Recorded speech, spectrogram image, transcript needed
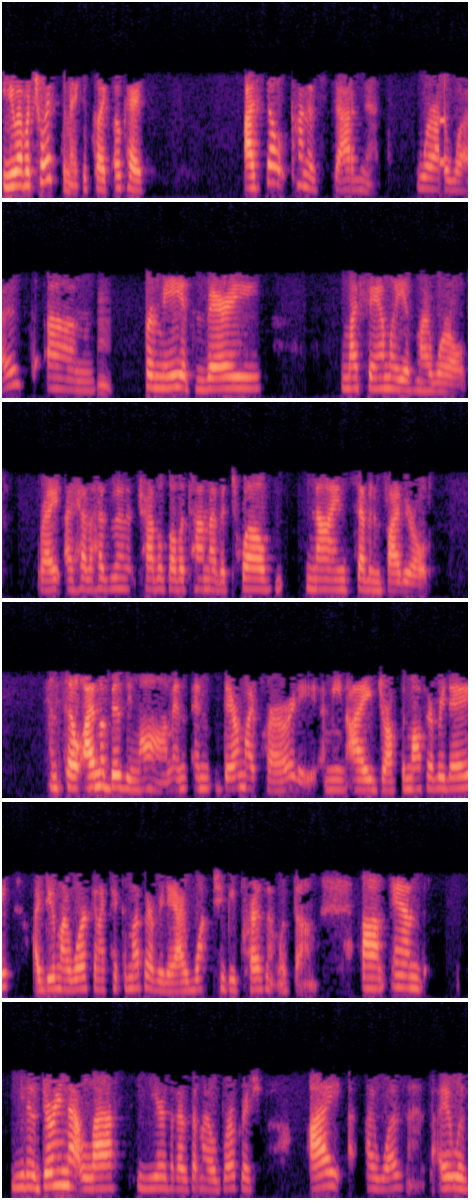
you have a choice to make. It's like, okay, I felt kind of stagnant where I was. Um, mm. For me, it's very my family is my world, right? I have a husband that travels all the time. I have a 12, 9, 7, and 5 year old. And so I'm a busy mom and, and they're my priority. I mean, I drop them off every day. I do my work and I pick them up every day. I want to be present with them. Um, and, you know, during that last year that I was at my old brokerage, I, I wasn't. It was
